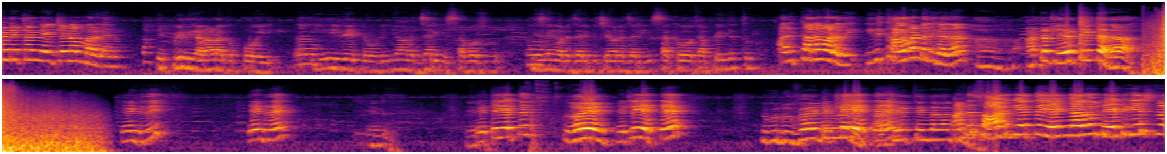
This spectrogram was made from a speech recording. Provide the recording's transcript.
అంటే ఎట్లా ఎట్లా నమ్మాలి నేను? ఇప్పుడు ఇది కనబడకపోయి ఇది ఎట్లా ఉండి ఏమైనా జరిగి సపోజ్ నిజంగా ఏమైనా జరిపించి ఏమైనా జరిగి సక్కపోతే అప్పుడు ఏం చెప్తావు? అది కలవడది ఇది కలవడ్డది కదా. అట్లా లేతే కదా? ఏంటిది? ఏంటిదే? ఏంటిది? ఎట్లా చేస్తే ఓయ్ ఎట్లా చేస్తే ఇప్పుడు నువ్వే అంటే సాటికి చేస్తే ఏం కాదు నేటికి చేసినా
